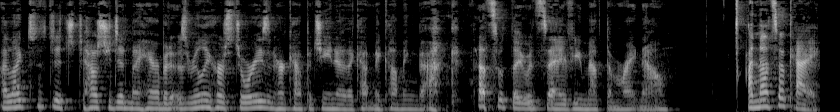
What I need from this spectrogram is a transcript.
I liked how she did my hair, but it was really her stories and her cappuccino that kept me coming back. That's what they would say if you met them right now. And that's okay.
